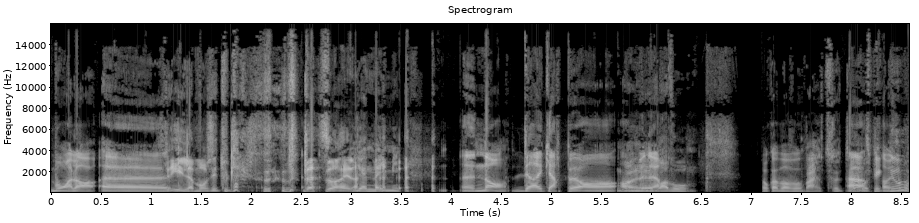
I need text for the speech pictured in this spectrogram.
Bon alors, euh, Il a mangé toute la, toute la soirée là. Yann Maimi. euh, non, Derek Harper en, en Ouais, meneur. Bravo. Pourquoi bravo Bah, Ah, Explique-nous.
